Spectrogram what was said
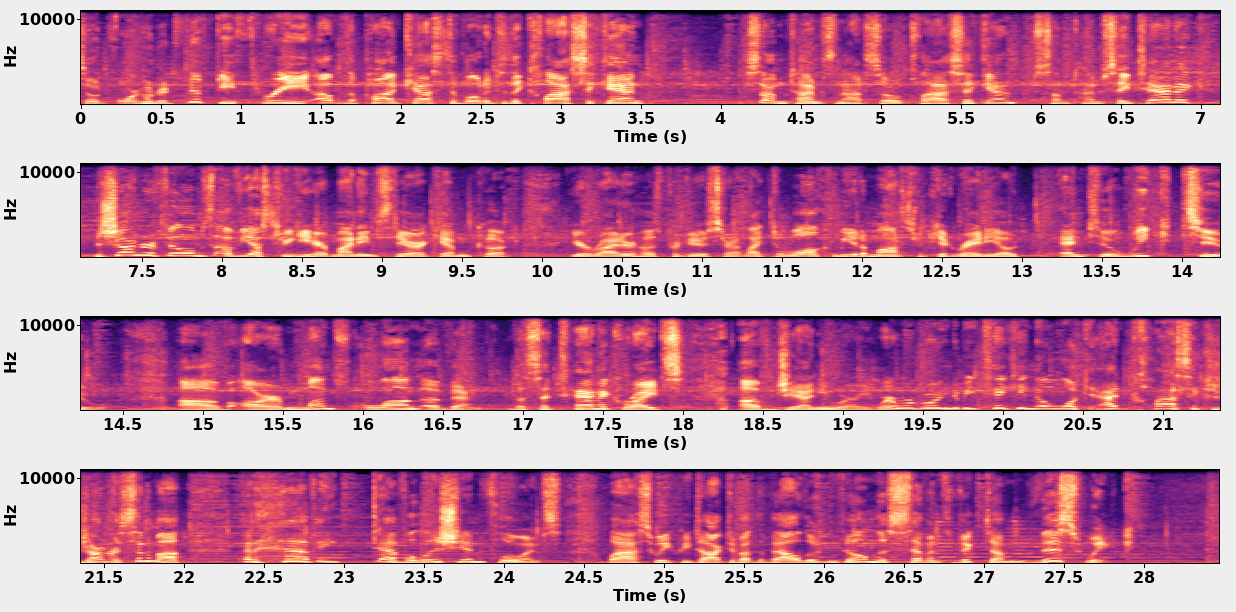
episode 453 of the podcast devoted to the classic and sometimes not so classic and sometimes satanic genre films of yesteryear. My name's Derek M. Cook, your writer, host, producer. I'd like to welcome you to Monster Kid Radio and to week two of our month long event, The Satanic Rites of January, where we're going to be taking a look at classic genre cinema that have a devilish influence. Last week we talked about the Val Lewton film, The Seventh Victim. This week,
